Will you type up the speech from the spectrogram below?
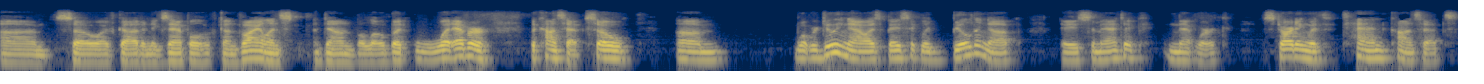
Um, so I've got an example of gun violence down below, but whatever the concept. So um, what we're doing now is basically building up a semantic network, starting with 10 concepts,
